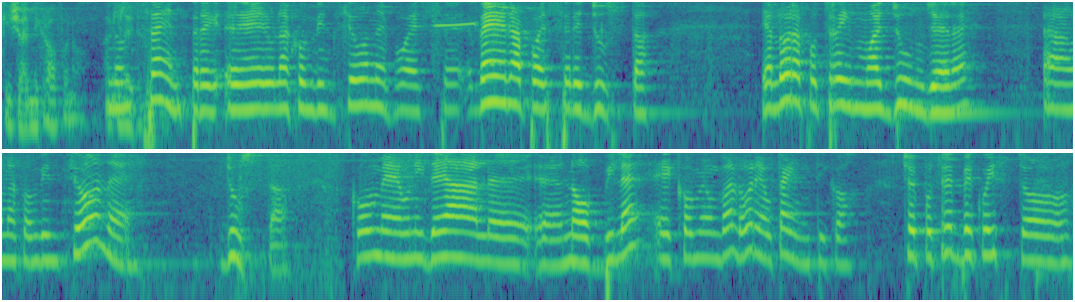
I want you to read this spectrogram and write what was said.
Chi c'ha il microfono? Non sempre eh, una convinzione può essere vera, può essere giusta. E allora potremmo aggiungere a una convinzione giusta come un ideale eh, nobile e come un valore autentico. Cioè potrebbe questo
